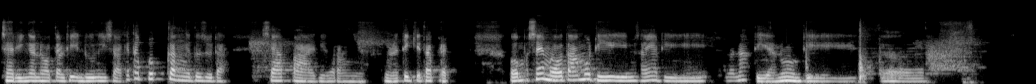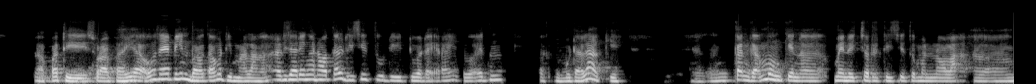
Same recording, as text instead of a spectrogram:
jaringan hotel di Indonesia. Kita pegang itu sudah siapa ini orangnya. Nanti kita break. Oh, saya mau tamu di misalnya di mana di anu di eh, apa di Surabaya. Oh, saya ingin bawa tamu di Malang. Ada jaringan hotel di situ di dua daerah itu. Itu mudah lagi. Ya, kan nggak mungkin uh, manajer di situ menolak uh,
